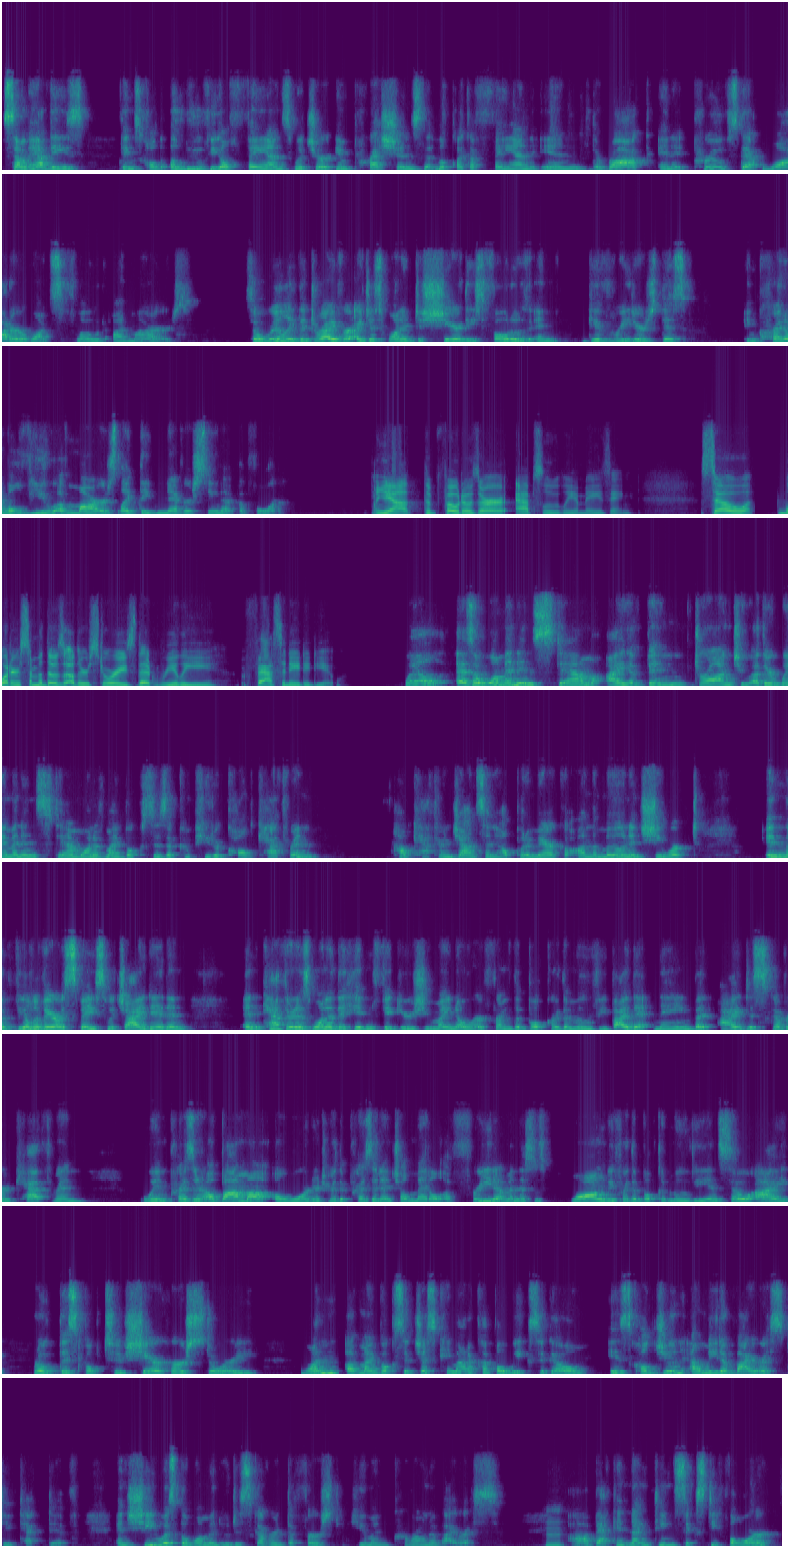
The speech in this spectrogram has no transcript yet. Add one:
Some have these things called alluvial fans, which are impressions that look like a fan in the rock, and it proves that water once flowed on Mars. So, really, the driver, I just wanted to share these photos and give readers this incredible view of Mars like they've never seen it before. Yeah, the photos are absolutely amazing. So, what are some of those other stories that really fascinated you? Well, as a woman in STEM, I have been drawn to other women in STEM. One of my books is a computer called Katherine, how Katherine Johnson helped put America on the moon. And she worked in the field of aerospace, which I did. And, and Katherine is one of the hidden figures. You might know her from the book or the movie by that name. But I discovered Katherine when President Obama awarded her the Presidential Medal of Freedom. And this was long before the book and movie. And so I wrote this book to share her story. One of my books that just came out a couple weeks ago is called June Almeida Virus Detective. And she was the woman who discovered the first human coronavirus. Hmm. Uh, back in 1964,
